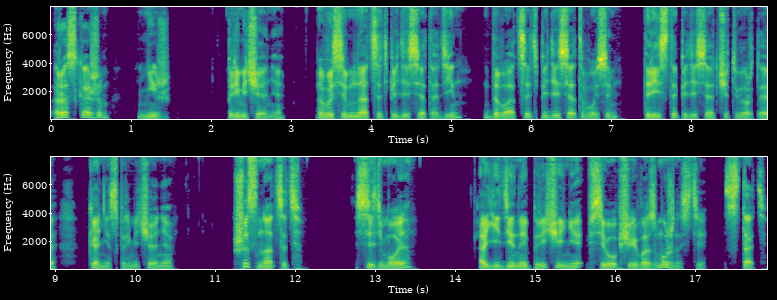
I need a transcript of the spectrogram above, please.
расскажем ниже. Примечание. 1851, 2058, 354. Конец примечания. 16. Седьмое. О единой причине всеобщей возможности стать.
